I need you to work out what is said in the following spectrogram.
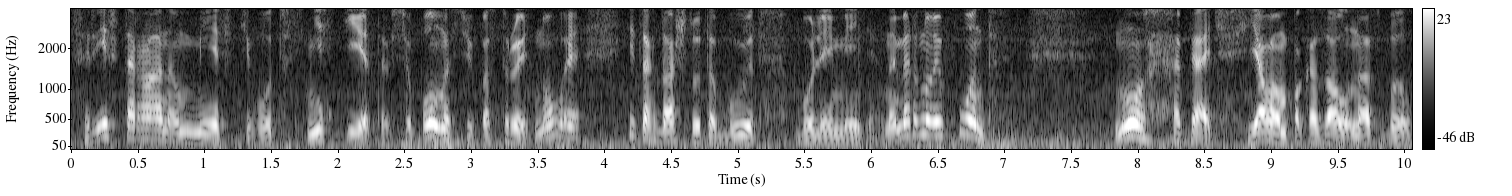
с рестораном вместе, вот, снести это все полностью и построить новое, и тогда что-то будет более-менее. Номерной фонд, ну, опять, я вам показал, у нас был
